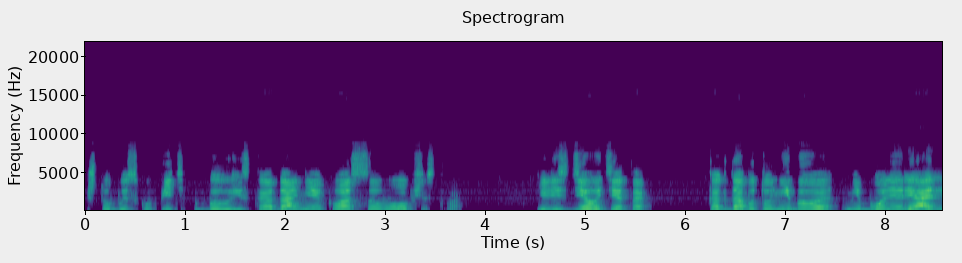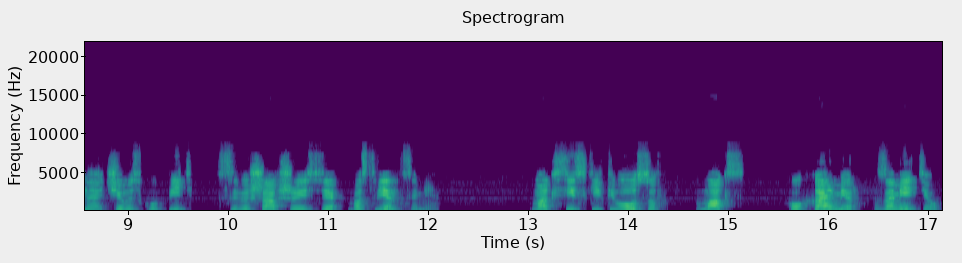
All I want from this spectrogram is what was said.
чтобы искупить былые страдания классового общества? Или сделать это, когда бы то ни было, не более реально, чем искупить совершавшиеся в Освенциме? Марксистский философ Макс Хохаймер заметил,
